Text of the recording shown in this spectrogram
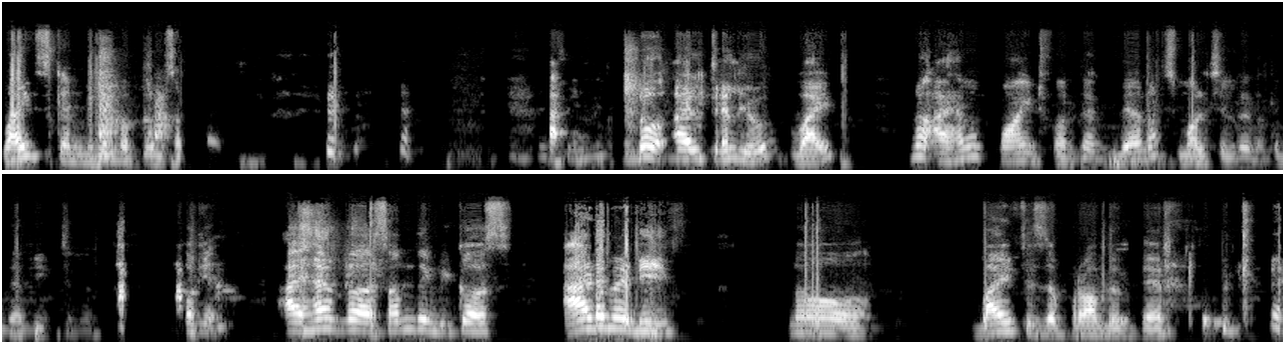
wives can become a problem sometimes. no, I'll tell you why. No, I have a point for them. They are not small children. Okay, they're big children. Okay, I have uh, something because Adam and Eve. No, wife is the problem there.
